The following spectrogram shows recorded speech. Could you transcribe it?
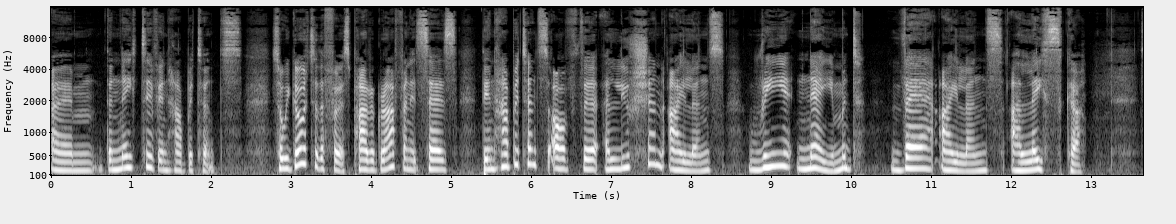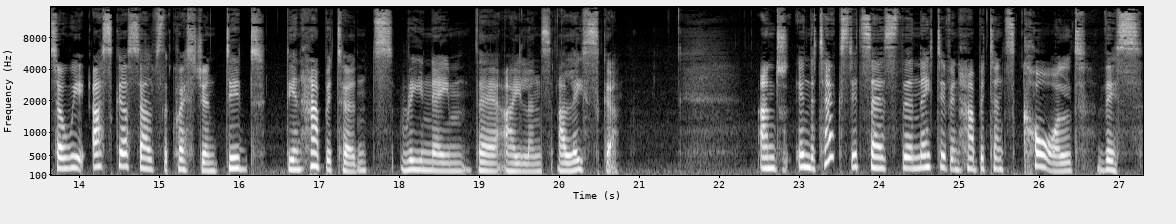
um, the native inhabitants. So we go to the first paragraph and it says, the inhabitants of the Aleutian Islands renamed their islands Alaska. So we ask ourselves the question Did the inhabitants rename their islands Alaska? And in the text it says the native inhabitants called this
